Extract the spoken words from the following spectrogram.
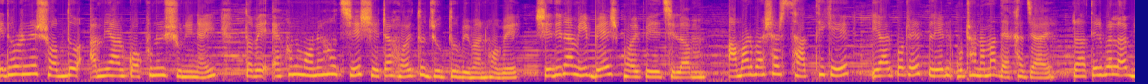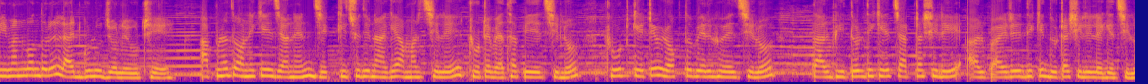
এই ধরনের শব্দ আমি আর কখনোই শুনি নাই, তবে এখন মনে হচ্ছে সেটা হয়তো যুদ্ধ বিমান হবে। সেদিন আমি বেশ ভয় পেয়েছিলাম। আমার বাসার ছাদ থেকে এয়ারপোর্টের প্লেন ওঠানামা দেখা যায়। রাতের বেলা বিমানবন্দরে লাইটগুলো জ্বলে ওঠে। আপনারা তো অনেকেই জানেন যে কিছুদিন আগে আমার ছেলে ঠোঁটে ব্যথা পেয়েছিল, ঠোঁট কেটে রক্ত বের হয়েছিল তার ভিতর দিকে চারটা শিলি আর বাইরের দিকে দুটা শিলি লেগেছিল।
